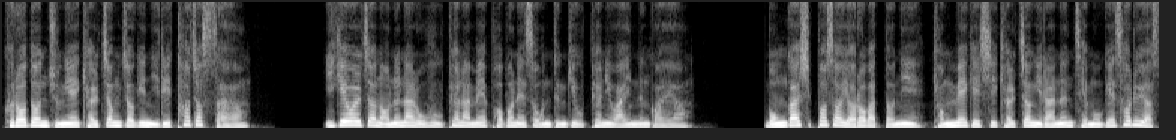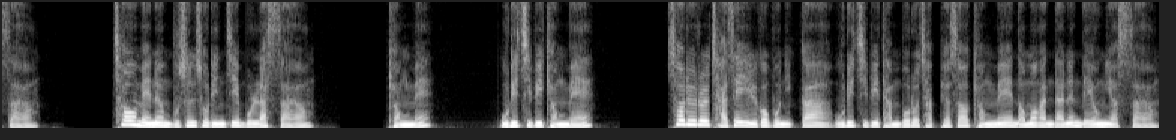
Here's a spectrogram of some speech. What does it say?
그러던 중에 결정적인 일이 터졌어요. 2개월 전 어느 날 오후 우편함에 법원에서 온 등기 우편이 와 있는 거예요. 뭔가 싶어서 열어봤더니 경매 개시 결정이라는 제목의 서류였어요. 처음에는 무슨 소린지 몰랐어요. 경매? 우리 집이 경매? 서류를 자세히 읽어보니까 우리 집이 담보로 잡혀서 경매에 넘어간다는 내용이었어요.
